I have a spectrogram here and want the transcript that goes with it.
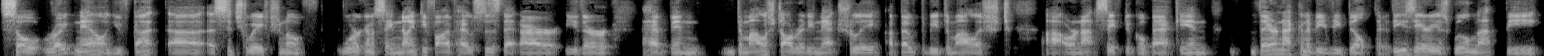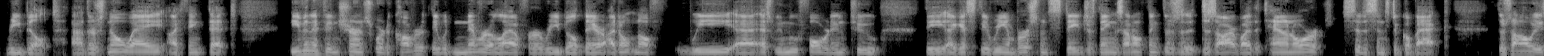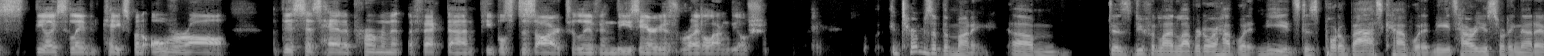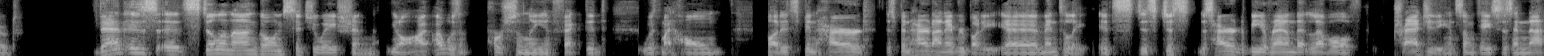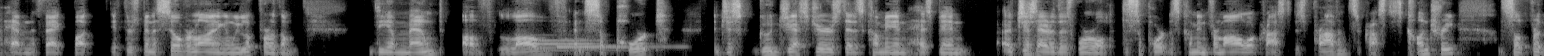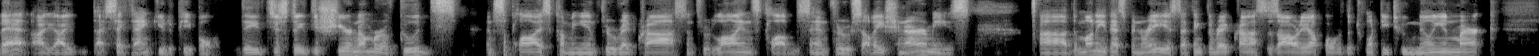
So right now, you've got uh, a situation of we're going to say 95 houses that are either have been demolished already naturally, about to be demolished, uh, or not safe to go back in. They're not going to be rebuilt there. These areas will not be rebuilt. Uh, there's no way, I think, that even if insurance were to cover it, they would never allow for a rebuild there. I don't know if we, uh, as we move forward into the, I guess, the reimbursement stage of things, I don't think there's a desire by the town or citizens to go back there's always the isolated case, but overall, this has had a permanent effect on people's desire to live in these areas right along the ocean. In terms of the money, um, does Newfoundland Labrador have what it needs? Does Port aux Basques have what it needs? How are you sorting that out? That is it's still an ongoing situation. You know, I, I wasn't personally affected with my home, but it's been hard. It's been hard on everybody uh, mentally. It's it's just it's hard to be around that level of tragedy in some cases and not have an effect. But if there's been a silver lining and we look for them, the amount of love and support, just good gestures that has come in has been uh, just out of this world. The support has come in from all across this province, across this country. So for that, I I, I say thank you to people. The just the, the sheer number of goods and supplies coming in through Red Cross and through Lions clubs and through Salvation Armies uh, the money that's been raised, I think the Red Cross is already up over the 22 million mark.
